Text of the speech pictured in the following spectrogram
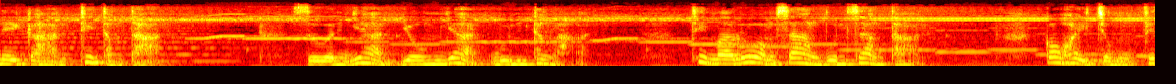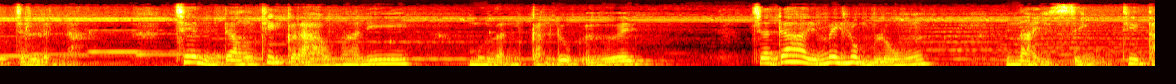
ในการที่ทำทาน ส่วนญาติโยมญาติบุญทั้งหลาย ที่มาร่วมสร้างบุญสร้างทาน ก็ให้จงพิจารณาเช่นดังที่กล่าวมานี้เหมือนกันลูกเอ๋ย จะได้ไม่ลุ่มหลงในสิ่งที่ท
